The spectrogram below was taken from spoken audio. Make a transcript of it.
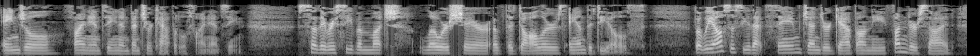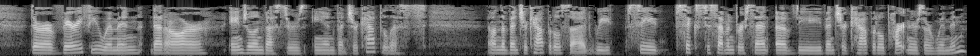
angel financing and venture capital financing. So they receive a much lower share of the dollars and the deals. But we also see that same gender gap on the funder side. There are very few women that are angel investors and venture capitalists. On the venture capital side, we see 6 to 7% of the venture capital partners are women.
